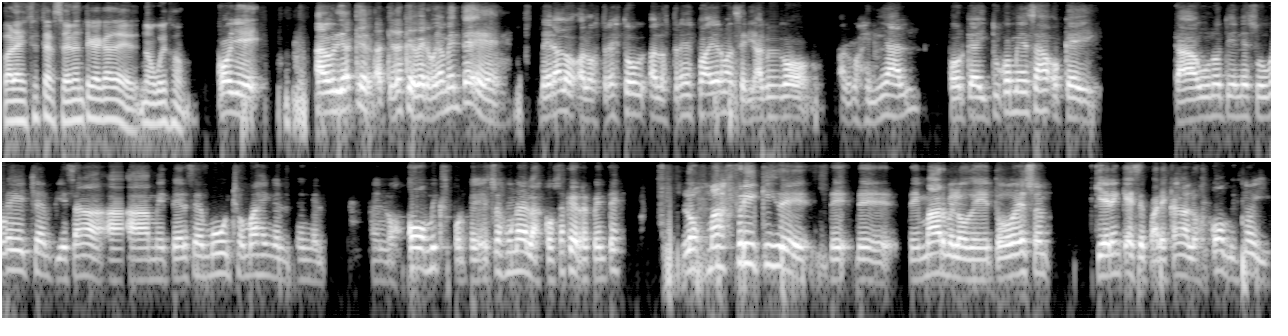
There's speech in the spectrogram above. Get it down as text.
para esta tercera entrega de No Way Home? Oye, habría que, habría que ver, obviamente, ver a, lo, a los tres, a los tres Spider-Man sería algo, algo genial, porque ahí tú comienzas, ok, cada uno tiene su brecha, empiezan a, a, a meterse mucho más en el, en el en los cómics, porque eso es una de las cosas que de repente los más frikis de, de, de, de, Marvel o de todo eso quieren que se parezcan a los cómics, ¿no? Y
